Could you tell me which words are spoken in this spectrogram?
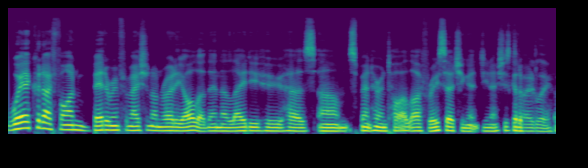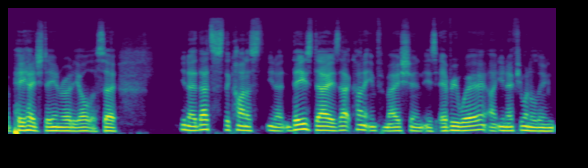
where could I find better information on rhodiola than a lady who has um, spent her entire life researching it? You know, she's got a Totally. a PhD in rhodiola. So, you know, that's the kind of, you know, these days that kind of information is everywhere. Uh, you know, if you want to learn,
